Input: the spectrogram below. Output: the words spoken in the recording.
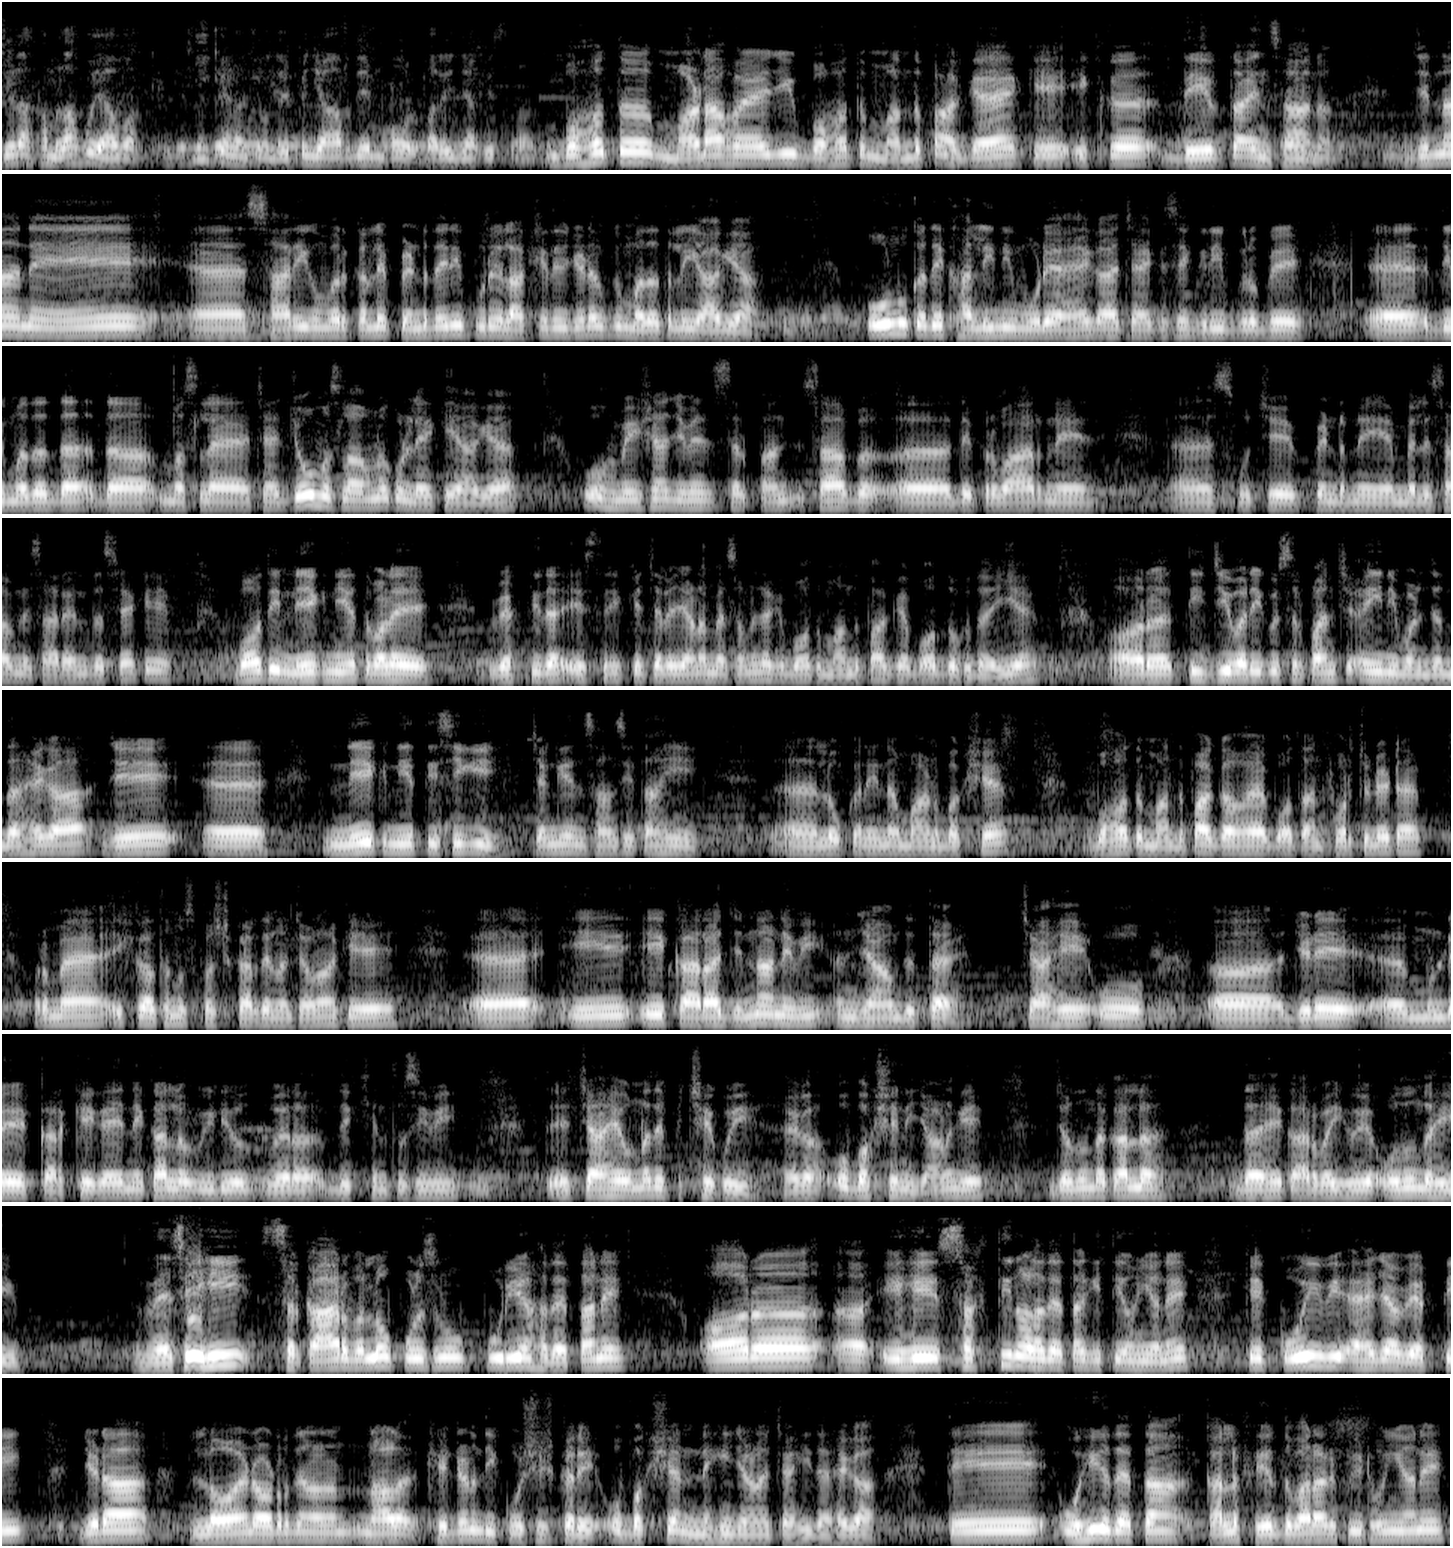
ਜਿਹੜਾ ਹਮਲਾ ਹੋਇਆ ਵਾ, ਕੀ ਕਹਿਣਾ ਚਾਹੁੰਦੇ? ਪੰਜਾਬ ਦੇ ਮਾਹੌਲ ਬਾਰੇ ਜਾਂ ਕਿਸ ਤਰ੍ਹਾਂ? ਬਹੁਤ ਮਾੜਾ ਹੋਇਆ ਜੀ, ਬਹੁਤ ਮੰਦਭਾਗਾ ਹੈ ਕਿ ਇੱਕ ਦੇਵਤਾ ਇਨਸਾਨ, ਜਿਨ੍ਹਾਂ ਨੇ ਸਾਰੀ ਉਮਰ ਕੱਲੇ ਪਿੰਡ ਦੇ ਨਹੀਂ, ਪੂਰੇ ਇਲਾਕੇ ਦੇ ਜਿਹੜਾ ਕੋਈ ਮਦਦ ਲਈ ਆ ਗਿਆ, ਉਹਨੂੰ ਕਦੇ ਖਾਲੀ ਨਹੀਂ ਮੋੜਿਆ ਹੈਗਾ, ਚਾਹੇ ਕਿਸੇ ਗਰੀਬ ਗਰੁੱਬੇ ਦੀ ਮਦਦ ਦਾ ਦਾ ਮਸਲਾ ਹੈ, ਚਾਹੇ ਜੋ ਮਸਲਾ ਉਹਨਾਂ ਕੋਲ ਲੈ ਕੇ ਆ ਗਿਆ, ਉਹ ਹਮੇਸ਼ਾ ਜਿਵੇਂ ਸਰਪੰਚ ਸਾਹਿਬ ਦੇ ਪਰਿਵਾਰ ਨੇ ਸਮੁੱਚੇ ਪਿੰਡ ਨੇ ਐਮਐਲਏ ਸਾਹਿਬ ਨੇ ਸਾਰਿਆਂ ਨੇ ਦੱਸਿਆ ਕਿ ਬਹੁਤ ਹੀ ਨੇਕ ਨੀਅਤ ਵਾਲੇ ਵਿਅਕਤੀ ਦਾ ਇਸ ਤਰੀਕੇ ਚਲੇ ਜਾਣਾ ਮੈਂ ਸਮਝਦਾ ਕਿ ਬਹੁਤ ਮੰਦਭਾਗਾ ਹੈ, ਬਹੁਤ ਦੁਖਦਾਈ ਹੈ ਔਰ ਤੀਜੀ ਵਾਰੀ ਕੋਈ ਸਰਪੰਚ ਐਂ ਨਹੀਂ ਬਣ ਜਾਂਦਾ ਹੈਗਾ। ਜੇ ਨੇਕ ਨੀਤੀ ਸੀਗੀ, ਚੰਗੇ ਇਨਸਾਨ ਸੀ ਤਾਂ ਹੀ ਲੋਕਾਂ ਨੇ ਇਹਨਾਂ ਮਾਣ ਬਖਸ਼ਿਆ। ਬਹੁਤ ਮੰਦਭਾਗਾ ਹੋਇਆ, ਬਹੁਤ ਅਨਫੋਰਚੂਨੇਟ ਹੈ। ਪਰ ਮੈਂ ਇੱਕ ਗੱਲ ਤੁਹਾਨੂੰ ਸਪਸ਼ਟ ਕਰ ਦੇਣਾ ਚਾਹੁੰਦਾ ਕਿ ਇਹ ਇਹ ਕਾਰਾ ਜਿਨ੍ਹਾਂ ਨੇ ਵੀ ਅੰਜਾਮ ਦਿੱਤਾ ਹੈ, ਚਾਹੇ ਉਹ ਜਿਹੜੇ ਮੁੰਡੇ ਕਰਕੇ ਗਏ ਨੇ ਕੱਲ ਵੀਡੀਓ ਵਗੈਰਾ ਦੇਖੀਆਂ ਨੇ ਤੁਸੀਂ ਵੀ। ਤੇ ਚਾਹੇ ਉਹਨਾਂ ਦੇ ਪਿੱਛੇ ਕੋਈ ਹੈਗਾ, ਉਹ ਬਖਸ਼ੇ ਨਹੀਂ ਜਾਣਗੇ। ਜਦੋਂ ਦਾ ਕੱਲ ਦਾ ਇਹ ਕਾਰਵਾਈ ਹੋਈ ਹੈ, ਉਦੋਂ ਦਾ ਹੀ। ਵੈਸੇ ਹੀ ਸਰਕਾਰ ਵੱਲੋਂ ਪੁਲਿਸ ਨੂੰ ਪੂਰੀਆਂ ਹਦਾਇਤਾਂ ਨੇ ਔਰ ਇਹ ਸਖਤੀ ਨਾਲ ਹਦਾਇਤਾਂ ਕੀਤੀਆਂ ਹੋਈਆਂ ਨੇ ਕਿ ਕੋਈ ਵੀ ਇਹੋ ਜਿਹਾ ਵਿਅਕਤੀ ਜਿਹੜਾ ਲਾਅ ਐਂਡ ਆਰਡਰ ਦੇ ਨਾਲ ਨਾਲ ਖੇਡਣ ਦੀ ਕੋਸ਼ਿਸ਼ ਕਰੇ, ਉਹ ਬਖਸ਼ਿਆ ਨਹੀਂ ਜਾਣਾ ਚਾਹੀਦਾ ਹੈਗਾ। ਤੇ ਉਹੀ ਹਦਾਇਤਾਂ ਕੱਲ ਫੇਰ ਦੁਬਾਰਾ ਰਿਪੀਟ ਹੋਈਆਂ ਨੇ।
